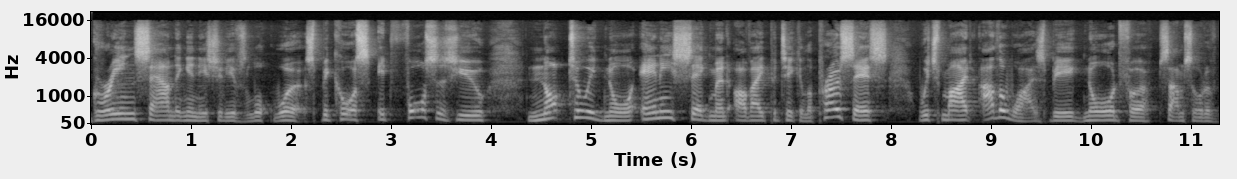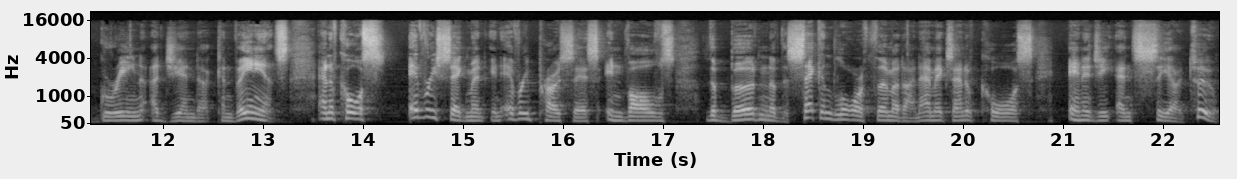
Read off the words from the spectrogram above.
green sounding initiatives look worse because it forces you not to ignore any segment of a particular process which might otherwise be ignored for some sort of green agenda convenience. And of course, every segment in every process involves the burden of the second law of thermodynamics and, of course, energy and CO2.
